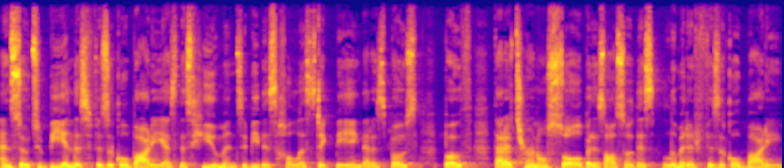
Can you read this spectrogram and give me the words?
And so to be in this physical body as this human, to be this holistic being that is both, both that eternal soul, but is also this limited physical body,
